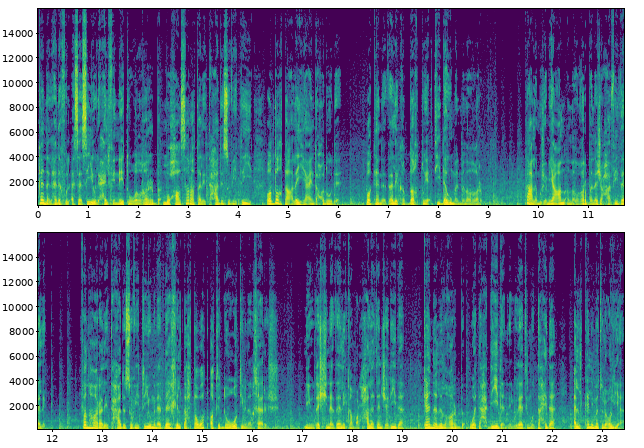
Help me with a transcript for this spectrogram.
كان الهدف الأساسي لحلف الناتو والغرب محاصرة الاتحاد السوفيتي والضغط عليه عند حدوده وكان ذلك الضغط يأتي دوما من الغرب. نعلم جميعا أن الغرب نجح في ذلك فانهار الاتحاد السوفيتي من الداخل تحت وطأة الضغوط من الخارج ليدشن ذلك مرحلة جديدة كان للغرب وتحديدا للولايات المتحدة الكلمة العليا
